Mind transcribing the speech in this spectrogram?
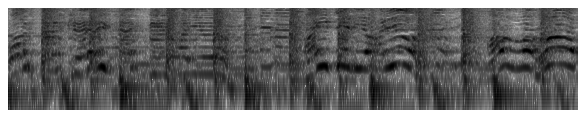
karı, Ortaköy'den bir ayı. Ayı geliyor ayı. Allah'ım.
